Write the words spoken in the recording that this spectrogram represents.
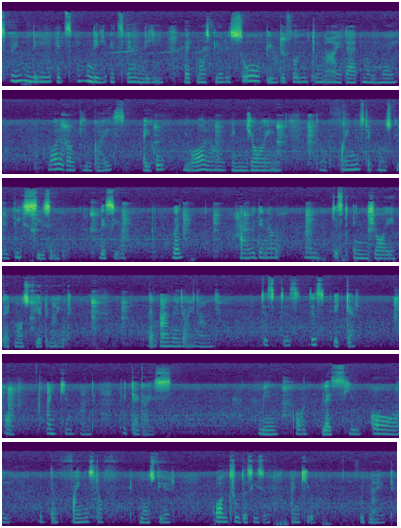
It's windy, it's windy, it's windy. The atmosphere is so beautiful tonight at Mumbai. What about you guys? I hope you all are enjoying the finest atmosphere this season, this year. Well, have a dinner and just enjoy the atmosphere tonight. Well, I'm enjoying and just just just take care. All. Thank you and take care guys. May god bless you all with the finest of atmosphere all through the season. Thank you. Good night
